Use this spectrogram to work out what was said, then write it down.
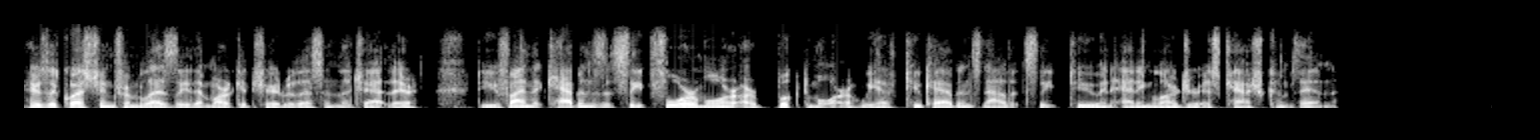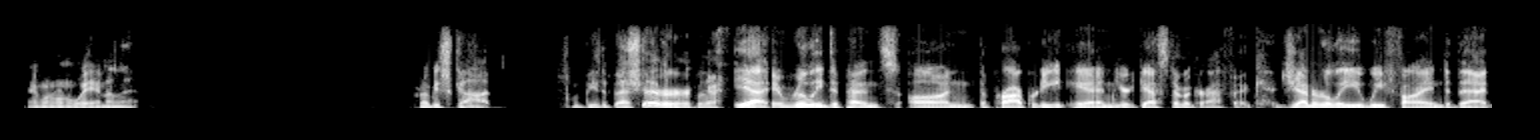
Here's a question from Leslie that Mark had shared with us in the chat there. Do you find that cabins that sleep four or more are booked more? We have two cabins now that sleep two and adding larger as cash comes in. Anyone want to weigh in on that? Probably Scott would be the best. Sure. Yeah, it really depends on the property and your guest demographic. Generally, we find that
